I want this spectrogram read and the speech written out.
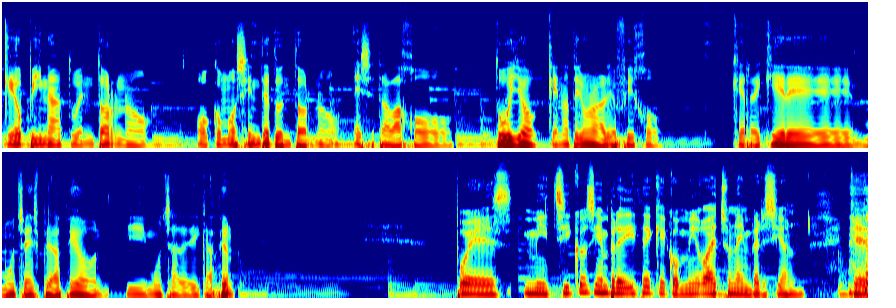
¿qué opina tu entorno o cómo siente tu entorno ese trabajo tuyo que no tiene un horario fijo, que requiere mucha inspiración y mucha dedicación? Pues mi chico siempre dice que conmigo ha hecho una inversión. Que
